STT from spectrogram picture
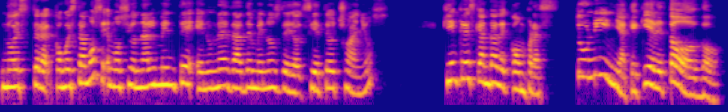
nuestra, como estamos emocionalmente en una edad de menos de 7, 8 años, ¿quién crees que anda de compras? Tu niña que quiere todo.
